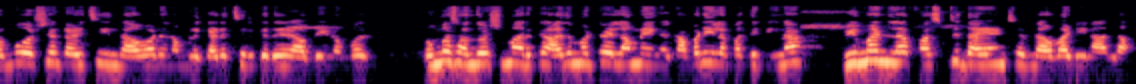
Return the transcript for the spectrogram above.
ரொம்ப வருஷம் கழிச்சு இந்த அவார்டு நம்மளுக்கு கிடைச்சிருக்குது அப்படின்னும் போது ரொம்ப சந்தோஷமா இருக்கு. அது மட்டும் இல்லாம எங்க கபடியில பாத்துட்டீங்கன்னா விமன்ல ஃபர்ஸ்ட் தயான் சந்த் அவார்டி நான் தான்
